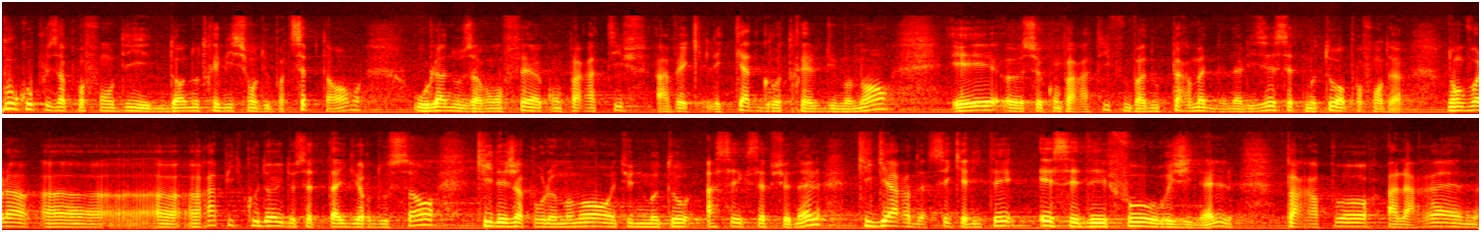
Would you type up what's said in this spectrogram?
beaucoup plus approfondie dans notre émission du mois de septembre, où là, nous avons fait un comparatif avec les quatre gros trails du moment et euh, ce comparatif va nous permettre d'analyser cette moto en profondeur. Donc voilà un, rapide coup d'œil de cette Tiger 1200 qui déjà pour le moment est une moto assez exceptionnelle qui garde ses qualités et ses défauts originels par rapport à la reine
